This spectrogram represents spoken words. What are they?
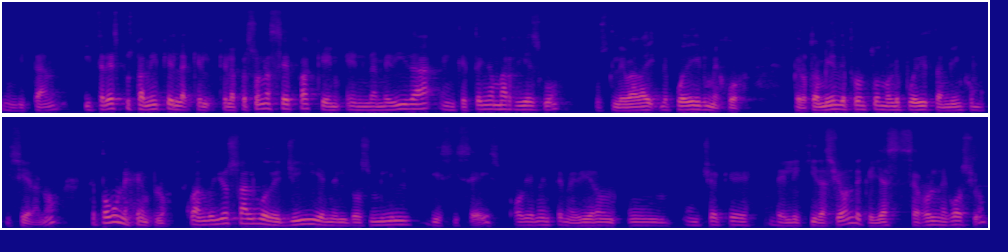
invitando. Y tres, pues también que la, que, la persona sepa que en, la medida en que tenga más riesgo, pues le, va a, le puede ir mejor, pero también de pronto no le puede ir tan bien como quisiera, ¿no? Te pongo un ejemplo. Cuando yo salgo de G en el 2016, obviamente me dieron un, cheque de liquidación, de que ya se cerró el negocio.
